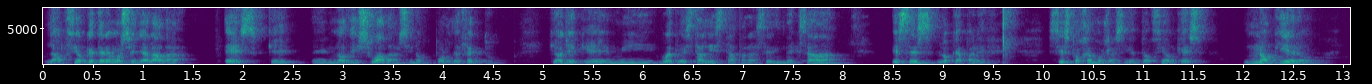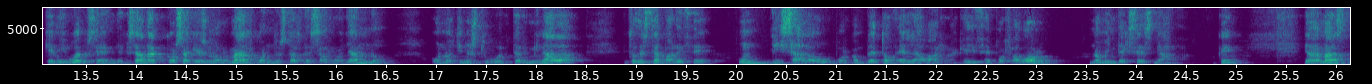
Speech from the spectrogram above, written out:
la opción que tenemos señalada es que eh, no disuada, sino por defecto que, oye, que mi web está lista para ser indexada, ese es lo que aparece. Si escogemos la siguiente opción, que es no quiero que mi web sea indexada, cosa que es normal cuando estás desarrollando o no tienes tu web terminada, entonces te aparece un disallow por completo en la barra que dice, por favor, no me indexes nada. ¿ok? Y además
